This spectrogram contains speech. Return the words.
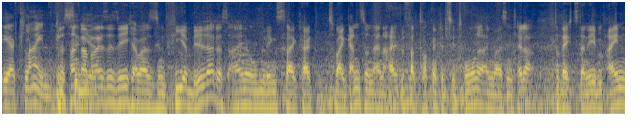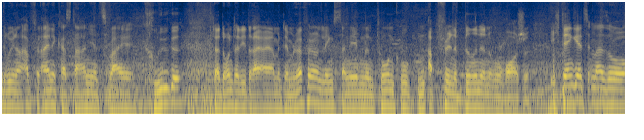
eher klein. Interessanterweise sehe ich aber, es sind vier Bilder. Das eine oben links zeigt halt zwei ganze und eine halbe vertrocknete Zitrone, einen weißen Teller. Rechts daneben ein grüner Apfel, eine Kastanie, zwei Krüge. Darunter die drei Eier mit dem Löffel und links daneben ein Tonkrug, ein Apfel, eine Birne, eine Orange. Ich denke jetzt immer so,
